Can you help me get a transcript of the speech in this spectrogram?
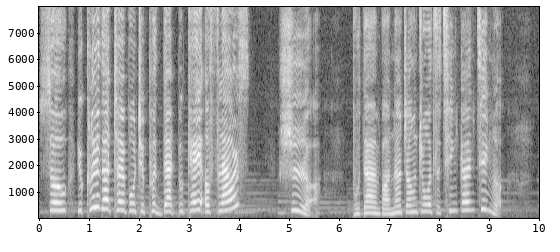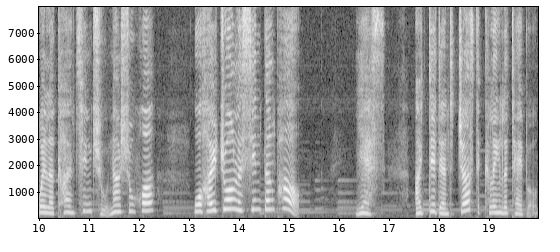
So you clean that table to put that bouquet of flowers? 是啊。不但把那张桌子清干净了，为了看清楚那束花，我还装了新灯泡。Yes, I didn't just clean the table.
